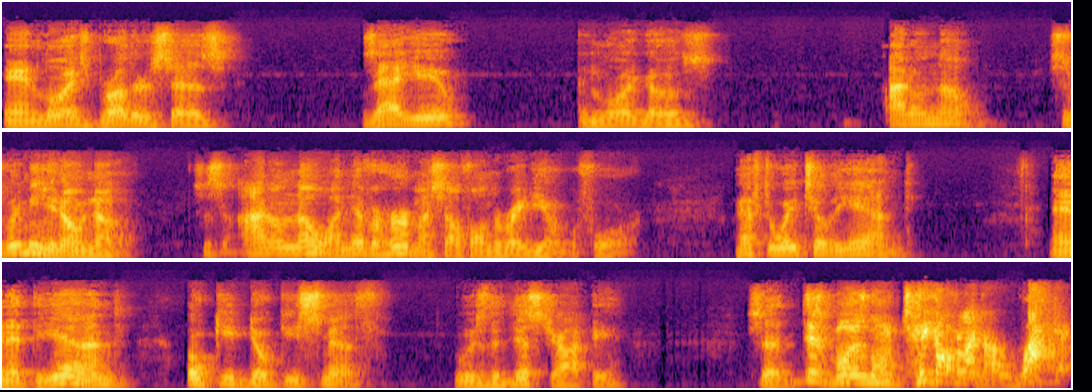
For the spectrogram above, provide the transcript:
And Lloyd's brother says, Is that you? And Lloyd goes, I don't know. He says, What do you mean you don't know? He says, I don't know. I never heard myself on the radio before. I have to wait till the end. And at the end, Okie Dokie Smith, who was the disc jockey, said, This boy's going to take off like a rocket.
